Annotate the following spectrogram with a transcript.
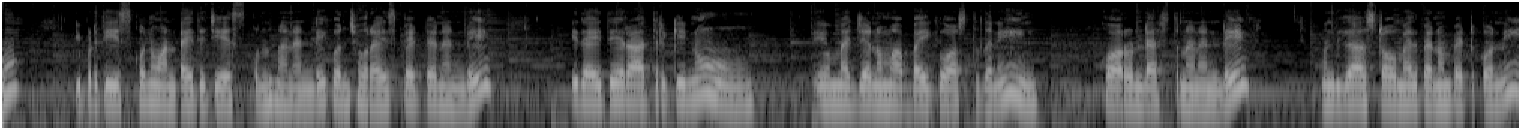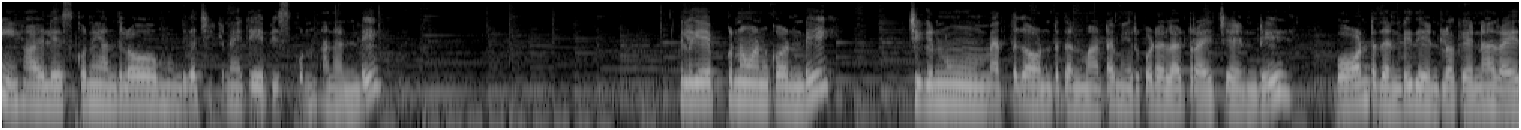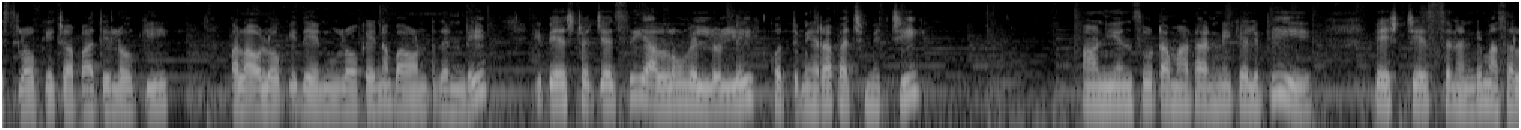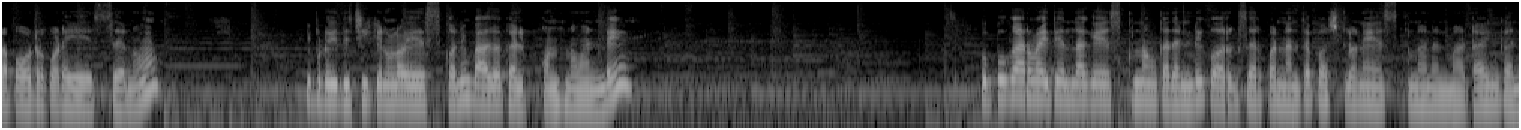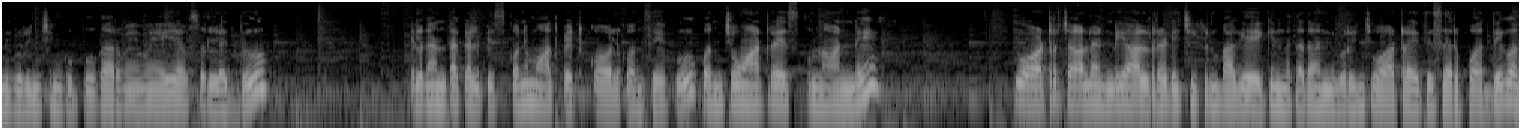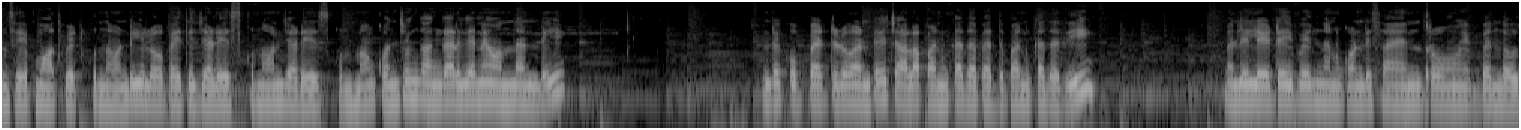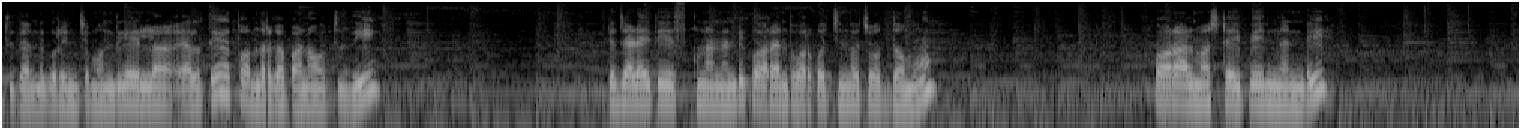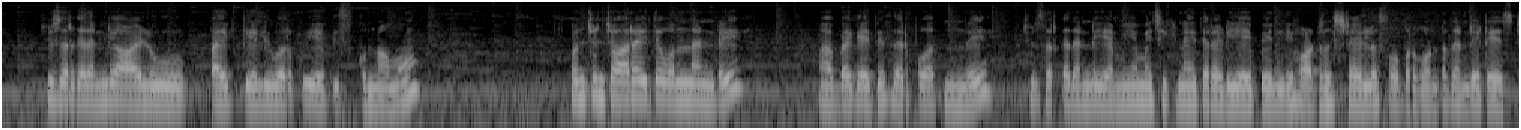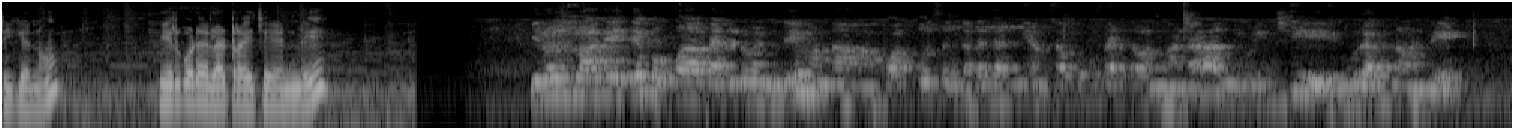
ఇప్పుడు తీసుకొని వంట అయితే చేసుకుంటున్నానండి. కొంచెం రైస్ పెట్టానండి. ఇదైతే రాత్రికిను మధ్యాహ్నం మా అబ్బాయికి వస్తుందని కూర వండేస్తున్నానండి. ముందుగా స్టవ్ మీద పెనం పెట్టుకొని ఆయిల్ వేసుకొని అందులో ముందుగా చికెన్ అయితే వేపించుకుంటున్నానండి ఇలా వేపుకున్నాం అనుకోండి చికెన్ మెత్తగా ఉంటుంది మీరు కూడా ఇలా ట్రై చేయండి. బాగుంటుందండి. దేంట్లోకైనా రైస్లోకి చపాతీలోకి పలావ్లోకి దేనిలోకైనా బాగుంటుందండి. ఈ పేస్ట్ వచ్చేసి అల్లం వెల్లుల్లి కొత్తిమీర పచ్చిమిర్చి ఆనియన్స్ టమాటా అన్నీ కలిపి పేస్ట్ చేస్తానండి. మసాలా పౌడర్ కూడా వేసాను. ఇప్పుడు ఇది చికెన్లో వేసుకొని బాగా కలుపుకుంటున్నామండి. ఉప్పు కారం అయితే ఇందాక వేసుకున్నాం కదండి. కూరకు సరిపడినంతే ఫస్ట్లోనే వేసుకున్నాను అనమాట ఇంక అందు గురించి ఇంక ఉప్పు కారం ఏమీ వేయవసరం లేదు. ఇలాగంతా కలిపేసుకొని మూత పెట్టుకోవాలి కొంతసేపు. కొంచెం వాటర్ వేసుకుందామండి. ఈ వాటర్ చాలండి. ఆల్రెడీ చికెన్ బాగా వేగింది కదా అందు గురించి వాటర్ అయితే సరిపోద్ది. కొంతసేపు మూత పెట్టుకుందామండి. ఈ లోపు అయితే జడ వేసుకుందామని జడ వేసుకుంటున్నాం. కొంచెం కంగారుగానే ఉందండి. అంటే కుప్ప పెట్టడం అంటే చాలా పని కదా పెద్ద పని కదా అది. మళ్ళీ లేట్ అయిపోయింది అనుకోండి సాయంత్రం ఇబ్బంది అవుతుంది. అందు గురించి ముందుగా వెళ్ళ వెళ్తే తొందరగా పని అవుతుంది. జడ అయితే వేసుకున్నానండి. కూర ఎంతవరకు వచ్చిందో చూద్దాము. కూర ఆల్మోస్ట్ అయిపోయిందండి. చూసారు కదండి ఆయిల్ పైకి తేలి వరకు వేపించుకున్నాము కొంచెం చారు అయితే ఉందండి. మా అబ్బాయికి అయితే సరిపోతుంది. చూసారు కదండి ఎమ్మి ఎమ్మి చికెన్ అయితే రెడీ అయిపోయింది. హోటల్ స్టైల్లో సూపర్గా ఉంటుందండి టేస్టీగాను. మీరు కూడా ఎలా ట్రై చేయండి. ఈరోజు బ్లాగ్ అయితే కుప్ప పెట్టడం అండి. మొన్న కోత కోసం కదా దాన్ని అంతా కుప్ప పెడతాం అనమాట అందు గురించి ఊరెళ్తున్నామండి.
